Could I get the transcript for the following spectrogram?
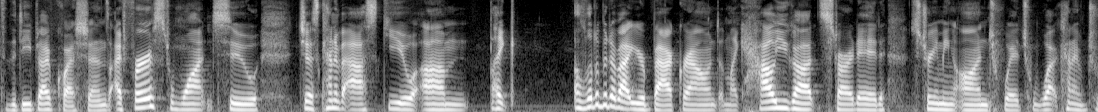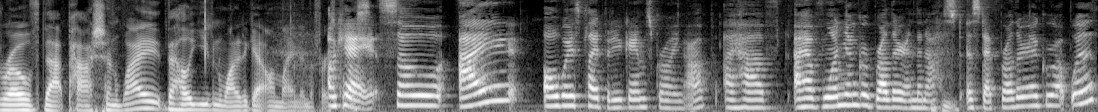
to the deep dive questions. I first want to just kind of ask you, um, like, a little bit about your background and like how you got started streaming on Twitch. What kind of drove that passion? Why the hell you even wanted to get online in the first place? Okay, so I always played video games growing up. I have I have one younger brother and then a, Mm-hmm. a stepbrother I grew up with,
